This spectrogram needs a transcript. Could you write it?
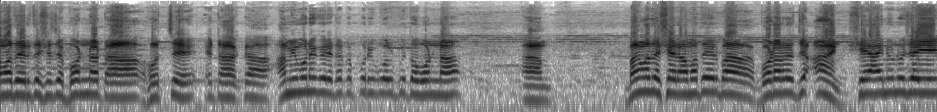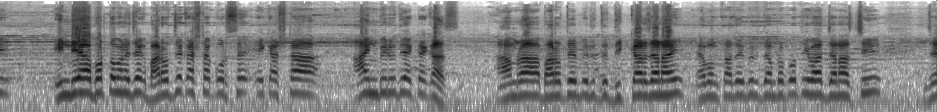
আমাদের দেশে যে বন্যাটা হচ্ছে, এটা একটা, আমি মনে করি এটা একটা পরিকল্পিত বন্যা। বাংলাদেশের আমাদের বা বর্ডারের যে আইন, সেই আইন অনুযায়ী ইন্ডিয়া বর্তমানে যে ভারত যে কাজটা করছে, এই কাজটা আইন বিরোধী একটা কাজ। আমরা ভারতের বিরুদ্ধে ধিক্কার জানাই এবং তাদের বিরুদ্ধে আমরা প্রতিবাদ জানাচ্ছি যে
